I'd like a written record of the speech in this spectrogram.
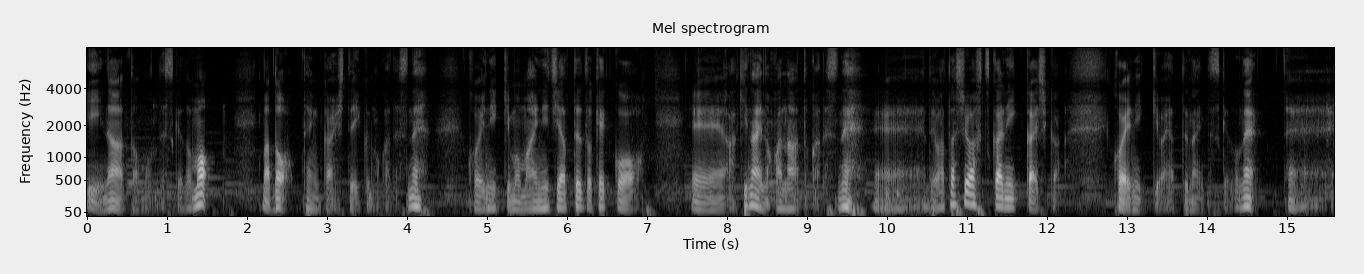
いいなと思うんですけども、まあ、どう展開していくのかですね。声日記も毎日やってると結構、えー、飽きないのかなとかですね、えー、で私は2日に1回しか声日記はやってないんですけどね。え、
